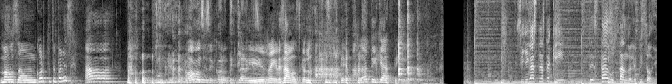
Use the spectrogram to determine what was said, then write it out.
vamos a un corte, ¿te parece? Ah, va, va. Vamos a ese corte, claro que y sí. regresamos con más de Platicate. Si llegaste hasta aquí, te está gustando el episodio.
